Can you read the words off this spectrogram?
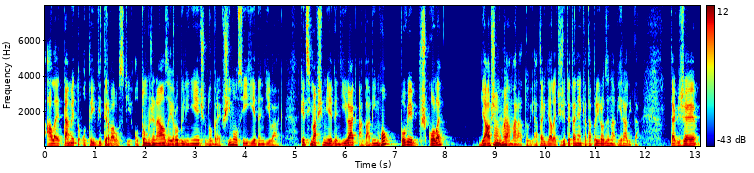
ale tam je to o tej vytrvalosti, o tom, že naozaj robili niečo dobré. Všimol si ich jeden divák. Keď si ma všimne jeden divák a bavím ho, povie v škole ďalšiemu uh-huh. kamarátovi a tak ďalej. Čiže to je tá nejaká tá prírodzená viralita. Takže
